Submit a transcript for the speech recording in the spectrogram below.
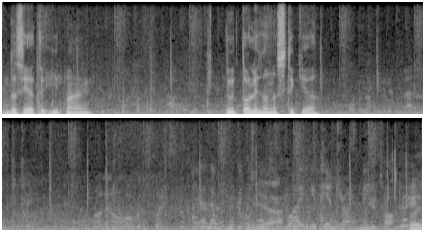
I'm just here to eat my two tollies on a stick here. What? You can't trust me? Wait,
